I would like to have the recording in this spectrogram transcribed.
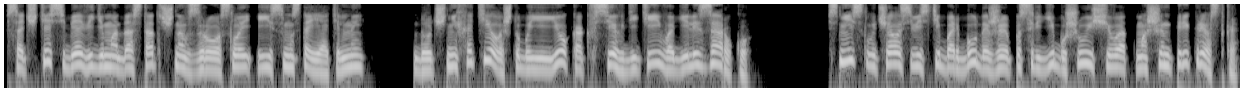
Сочтя себя, видимо, достаточно взрослой и самостоятельной, дочь не хотела, чтобы ее, как всех детей, водили за руку. С ней случалось вести борьбу даже посреди бушующего от машин перекрестка.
